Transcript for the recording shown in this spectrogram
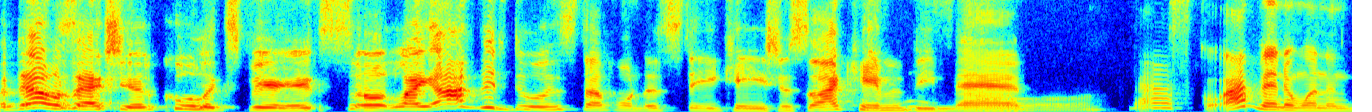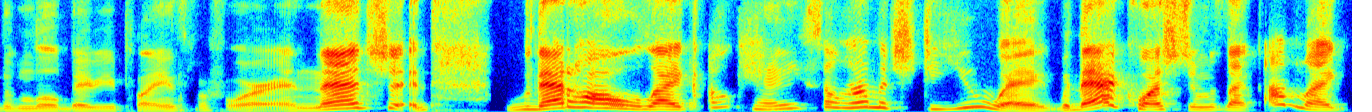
but that was actually a cool experience. So, like, I've been doing stuff on the staycation, so I can't even be mad. Cool. That's cool. I've been in one of them little baby planes before, and that shit, that whole like, okay, so how much do you weigh? But that question was like, I'm like,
